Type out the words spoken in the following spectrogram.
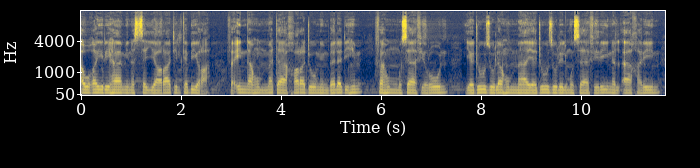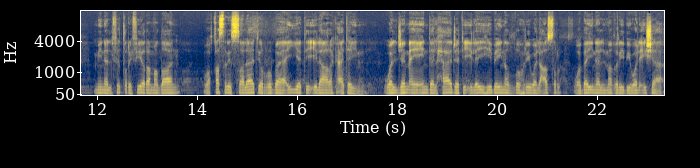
أو غيرها من السيارات الكبيرة فإنهم متى خرجوا من بلدهم فهم مسافرون يجوز لهم ما يجوز للمسافرين الآخرين من الفطر في رمضان وقصر الصلاة الرباعية إلى ركعتين. والجمع عند الحاجة إليه بين الظهر والعصر وبين المغرب والعشاء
